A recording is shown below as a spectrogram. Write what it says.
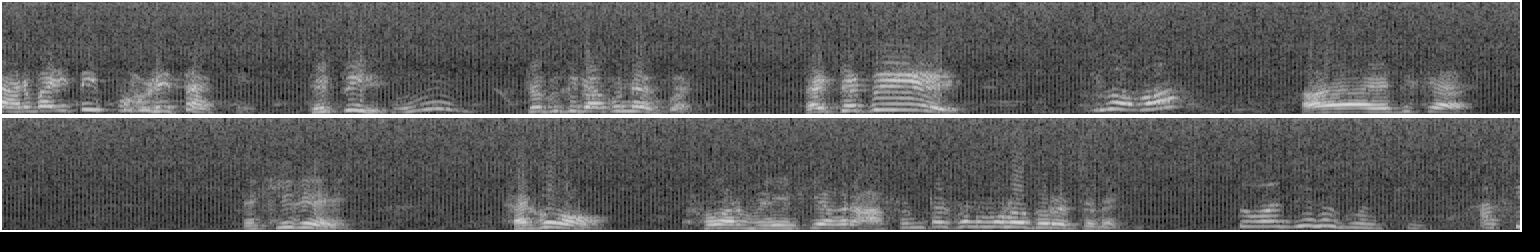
তার বাড়িতেই পড়ে থাকে। টেপি? টেপিকে ডাকুন একবার। এই টেপি! কি বাবা? আয় এদিকে। কি রে। হ্যাঁ গো তোমার মেয়ে কি আবার আসন টাসন মনে ধরেছে নাকি? তোমার জন্য বলছি আজকে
